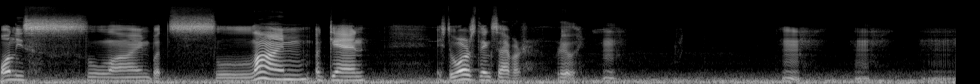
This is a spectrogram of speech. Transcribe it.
Only slime, but slime again is the worst things ever. Really. Hmm. Hmm. Hmm. Hmm.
